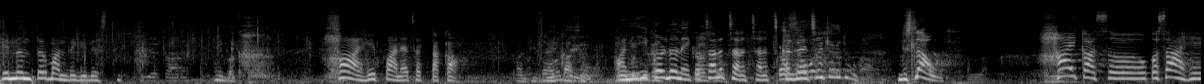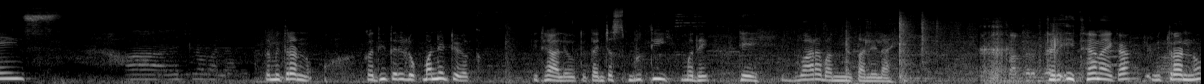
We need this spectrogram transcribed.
हे नंतर बांधले गेले असतील. हे बघा. हा आहे पाण्याचा टाका. आणि इकडनं नाही का? चालत चालत चालत. खाली जायचं दिसला अहो. हाय कासव कसा आहेस? तर मित्रांनो कधीतरी लोकमान्य टिळक इथे आले होते. त्यांच्या स्मृतीमध्ये हे द्वार बांधण्यात आलेलं आहे. तर इथे नाही का मित्रांनो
